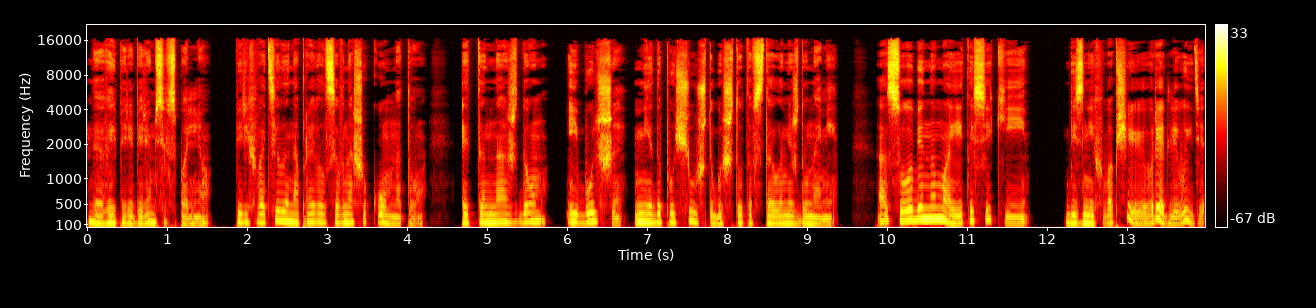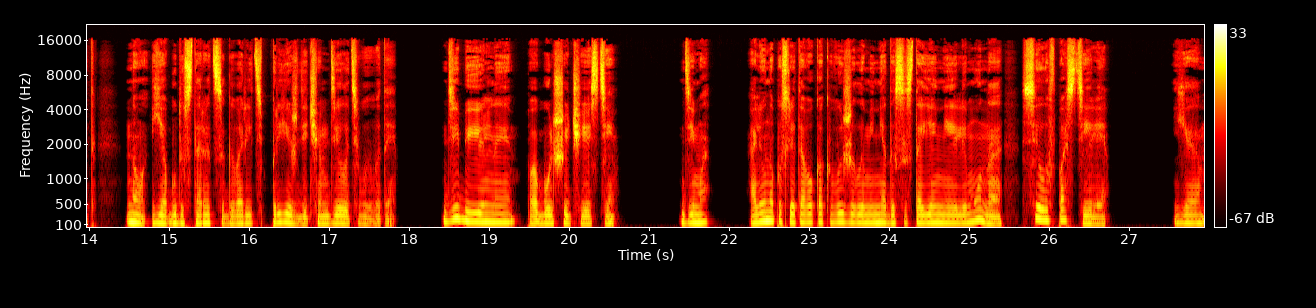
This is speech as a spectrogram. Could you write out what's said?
«Давай переберемся в спальню». Перехватил и направился в нашу комнату — это наш дом, и больше не допущу, чтобы что-то встало между нами. Особенно мои косяки. Без них вообще вряд ли выйдет, но я буду стараться говорить прежде, чем делать выводы. Дебильные, по большей части. Дима, Алена после того, как выжила меня до состояния лимона, села в постели. Я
